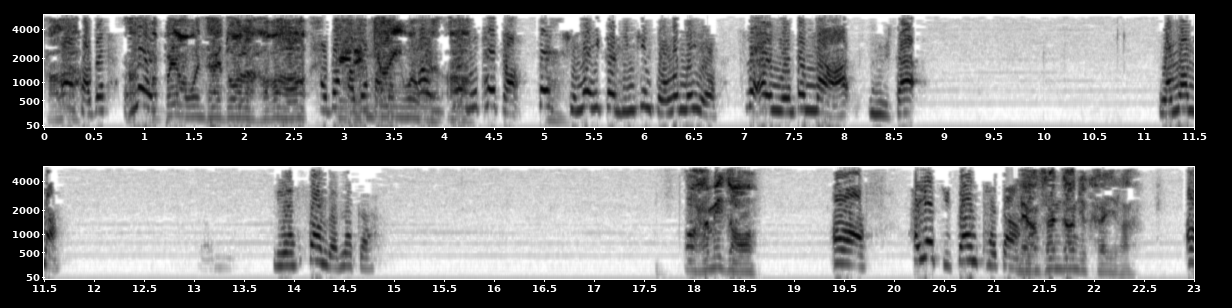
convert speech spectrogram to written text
好了。啊，好的，那不要问太多了，好不好？好的，好的，好的。家一问啊问，那卢台长，再请问一个灵性走了没有？四二年的马，女的。我妈妈。脸上的那个。哦，还没走，哦，还要几张台长？两三张就可以了。哦，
